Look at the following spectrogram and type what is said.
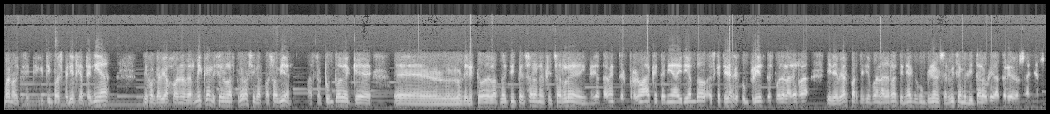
bueno, qué tipo de experiencia tenía, dijo que había jugado en el Guernica, le hicieron las pruebas y las pasó bien, hasta el punto de que eh, los directivos del Athletic pensaron en ficharle inmediatamente. El problema que tenía hiriendo es que tenía que cumplir después de la guerra y de haber participado en la guerra tenía que cumplir el servicio militar obligatorio de dos años.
